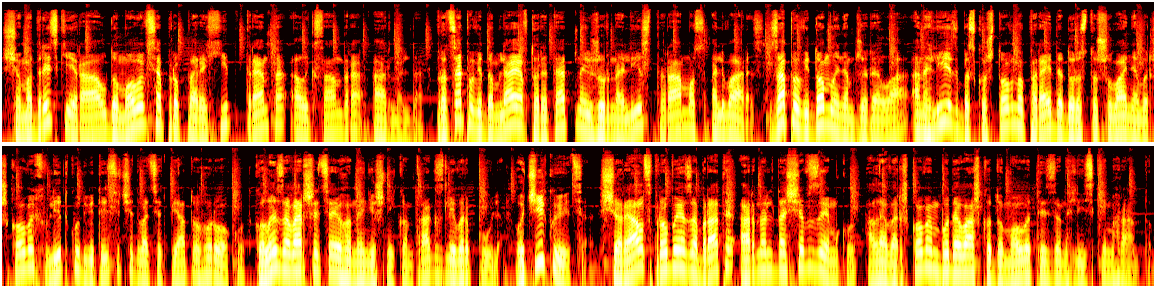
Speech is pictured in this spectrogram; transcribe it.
що мадридський Реал домовився про перехід Трента Олександра Арнольда. Про це повідомляє авторитетний журналіст Рамос Альварес. За повідомленням джерела, англієць безкоштовно перейде до розташування вершкових влітку 2025 року, коли завершиться його нинішній контракт з Ліверпуля. Очікується, що Реал спробує забрати Арнольда ще взимку, але вершковим буде важко домовитись з англійським грантом.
